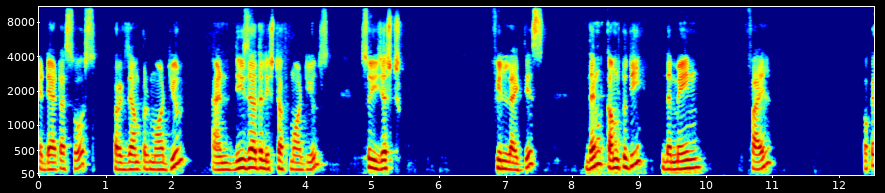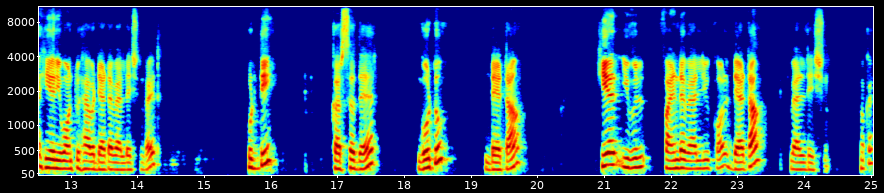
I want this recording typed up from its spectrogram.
a data source for example module and these are the list of modules. So you just fill like this. Then come to the the main file. Okay here you want to have a data validation right put the cursor there, go to data. Here you will find a value called data validation. Okay,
